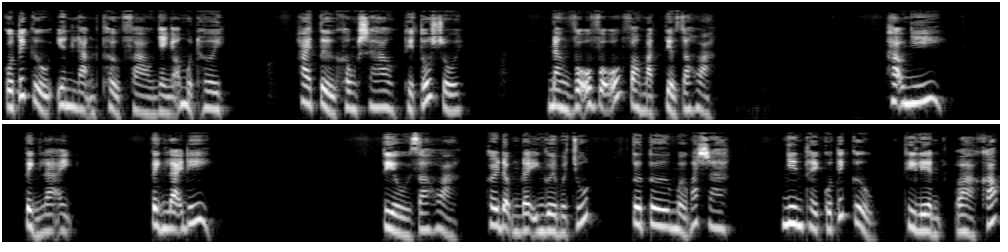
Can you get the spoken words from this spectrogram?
Cô tích cửu yên lặng thở phào nhẹ nhõm một hơi. Hai tử không sao thì tốt rồi. Nàng vỗ vỗ vào mặt tiểu gia hỏa. Hạo Nhi, tỉnh lại, tỉnh lại đi. Tiểu gia hỏa hơi động đậy người một chút, từ từ mở mắt ra. Nhìn thấy cô tích cửu thì liền òa khóc.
